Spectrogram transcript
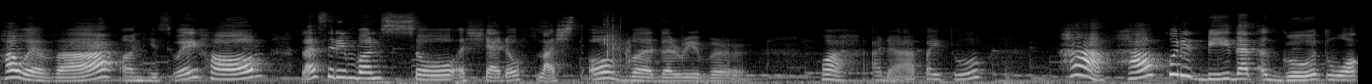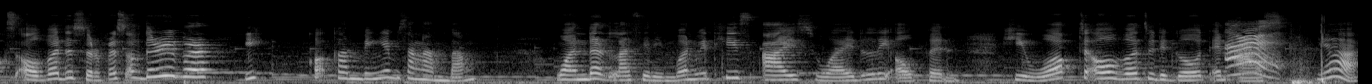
However, on his way home, Lasirimbon saw a shadow flashed over the river. Wah, ada apa itu? Ha, how could it be that a goat walks over the surface of the river? Ih, kok kambingnya bisa ngambang? Wondered Lasirimbon with his eyes widely open. He walked over to the goat and ah! asked, Yeah,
